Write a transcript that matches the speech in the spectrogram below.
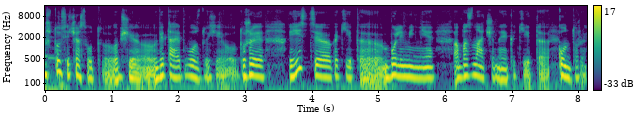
А что сейчас вот вообще витает в воздухе? Вот уже есть э, какие-то более-менее обозначенные какие-то контуры?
